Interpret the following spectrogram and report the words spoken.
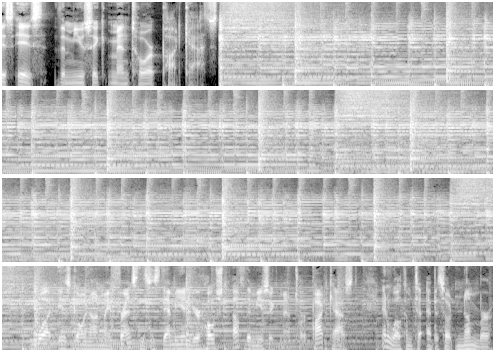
This is the Music Mentor Podcast. What is going on, my friends? This is Demian, your host of the Music Mentor Podcast, and welcome to episode number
